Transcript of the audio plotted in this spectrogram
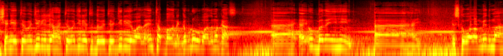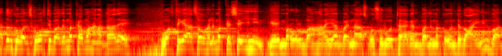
15 jir ilaa 17 jir 17 jir baad inta badan gabdhuhu baad markaas. Ay u badan yihiin. Isku wada mid ma aha dadku baad isku waqti baad markaa ma hana qaade. Waqtigaas oo kale markaa say yihiin yay mar walba ahaanayaan bay naas cusub oo taagan baad markaa on dabcaynin baad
